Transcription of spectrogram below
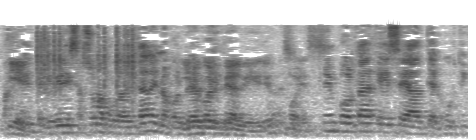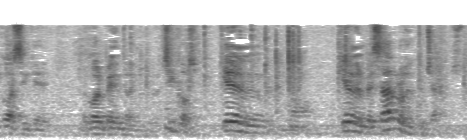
más Bien. gente que viene y se asoma por la ventana y nos y golpea no golpea el vidrio. así Bueno, es. no importa ese antiacústico, así que me golpeen tranquilos. Chicos, ¿quieren, No. ¿Quieren empezar? Los escuchamos.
